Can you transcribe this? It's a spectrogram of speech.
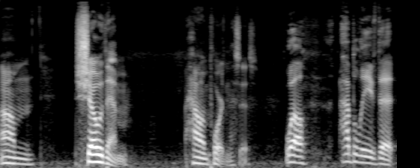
um, show them how important this is? Well, I believe that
